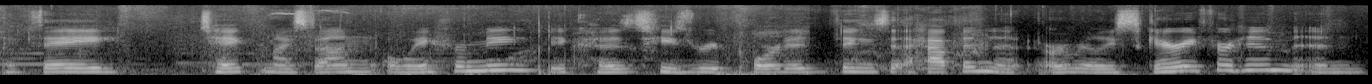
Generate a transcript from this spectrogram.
If they take my son away from me because he's reported things that happen that are really scary for him and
